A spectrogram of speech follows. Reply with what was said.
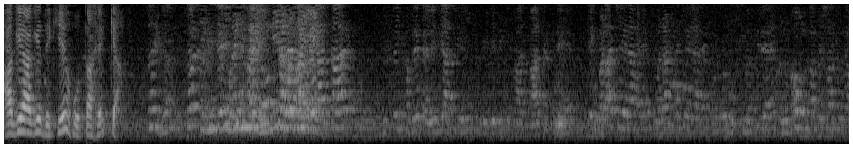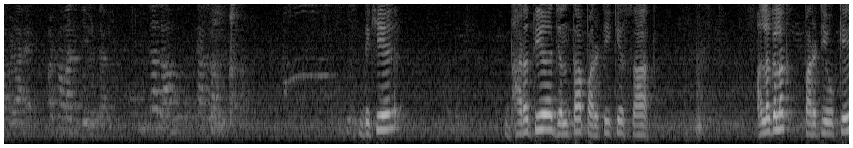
आगे आगे देखिए होता है क्या. देखिए भारतीय जनता पार्टी के साथ अलग अलग पार्टियों के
